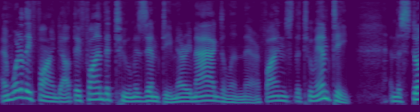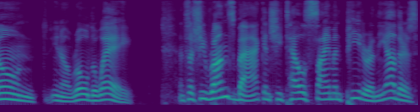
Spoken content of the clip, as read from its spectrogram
And what do they find out? They find the tomb is empty. Mary Magdalene there finds the tomb empty and the stone, you know, rolled away. And so she runs back and she tells Simon Peter and the others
